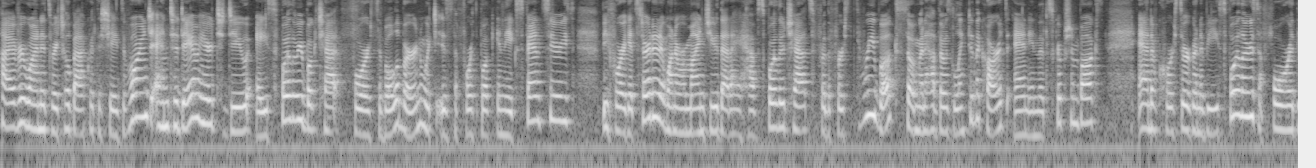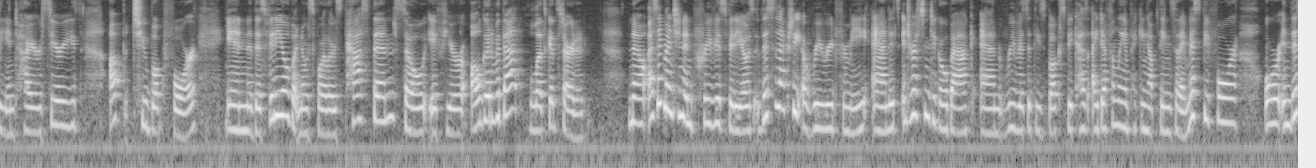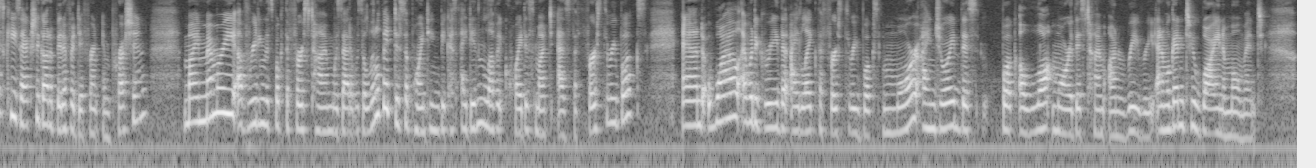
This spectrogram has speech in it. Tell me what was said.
Hi everyone, it's Rachel back with the Shades of Orange and today I'm here to do a spoilery book chat for Cibola Burn, which is the fourth book in the Expanse series. Before I get started, I want to remind you that I have spoiler chats for the first three books, so I'm going to have those linked in the cards and in the description box. And of course there are going to be spoilers for the entire series up to book four in this video, but no spoilers past then. So if you're all good with that, let's get started. Now, as I mentioned in previous videos, this is actually a reread for me and it's interesting to go back and revisit these books because I definitely am picking up things that I missed before, or in this case, I actually got a bit of a different impression. My memory of reading this book the first time was that it was a little bit disappointing because I didn't love it quite as much as the first three books. And while I would agree that I like the first three books more, I enjoyed this book a lot more this time on reread and we'll get into why in a moment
